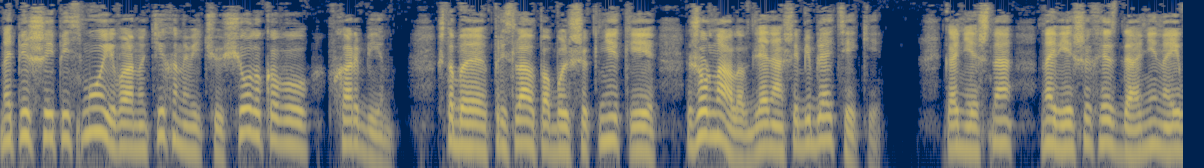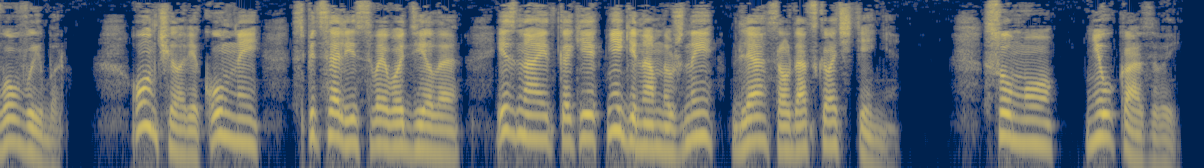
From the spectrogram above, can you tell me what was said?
«Напиши письмо Ивану Тихоновичу Щелокову в Харбин, чтобы прислал побольше книг и журналов для нашей библиотеки. Конечно, новейших изданий на его выбор. Он человек умный, специалист своего дела и знает, какие книги нам нужны для солдатского чтения. Сумму не указывай,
